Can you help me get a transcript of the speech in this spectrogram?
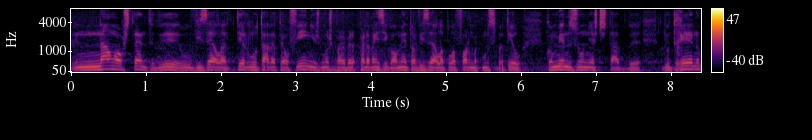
Não obstante de o Vizela ter lutado até ao fim, e os meus parabéns igualmente ao Vizela pela forma como se bateu com menos um neste estado de, do terreno.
